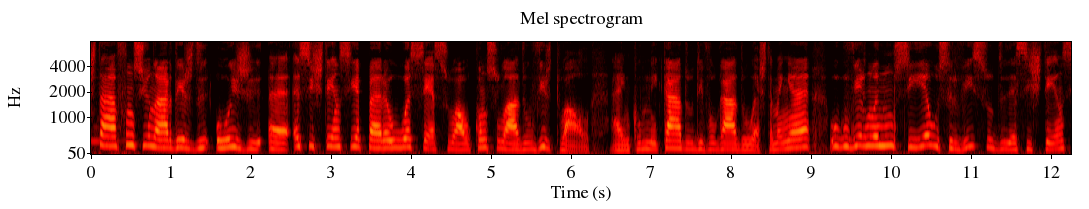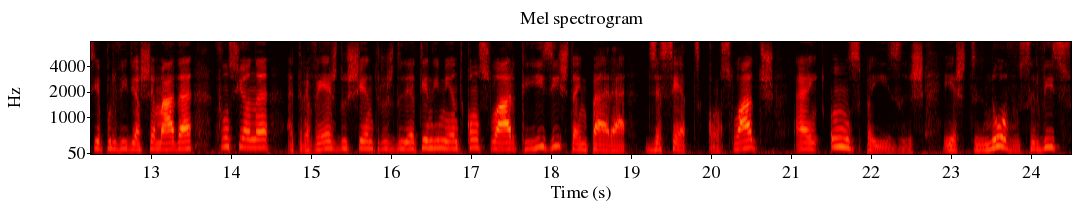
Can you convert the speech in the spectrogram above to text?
Está a funcionar desde hoje a assistência para o acesso ao consulado virtual. Em comunicado divulgado esta manhã, o governo anuncia o serviço de assistência por videochamada funciona através dos centros de atendimento consular que existem para 17 consulados em 11 países. Este novo serviço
